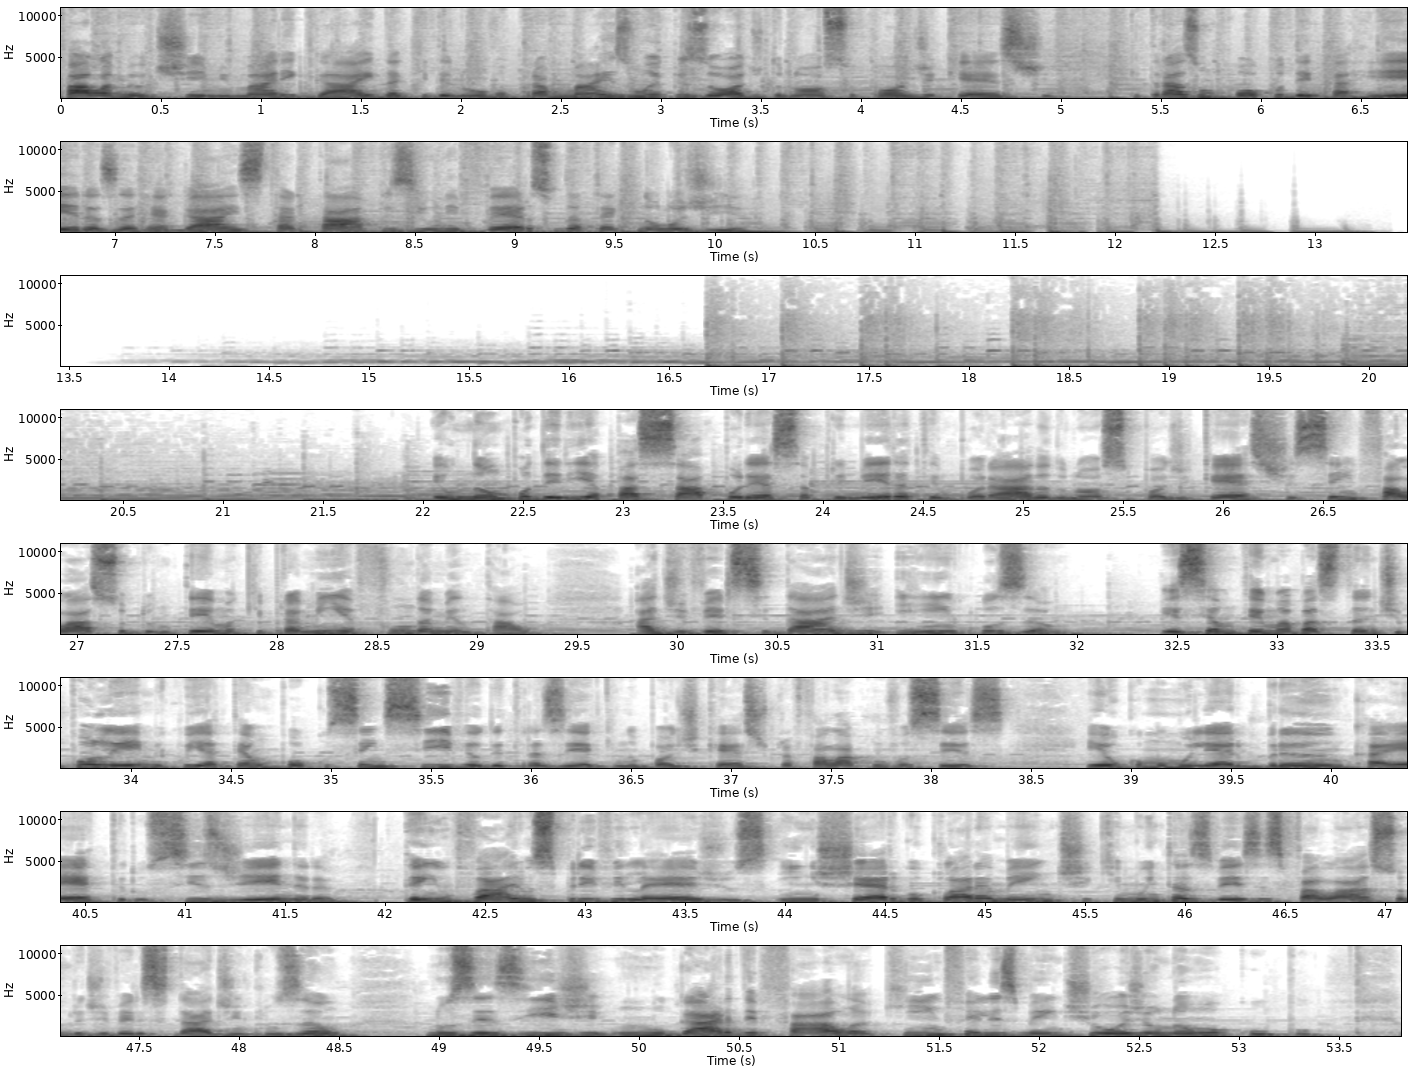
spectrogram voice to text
Fala meu time, Mari Gaida aqui de novo para mais um episódio do nosso podcast, que traz um pouco de carreiras, RH, startups e universo da tecnologia. eu não poderia passar por essa primeira temporada do nosso podcast sem falar sobre um tema que para mim é fundamental: a diversidade e inclusão. Esse é um tema bastante polêmico e até um pouco sensível de trazer aqui no podcast para falar com vocês. Eu, como mulher branca, hétero, cisgênera, tenho vários privilégios e enxergo claramente que muitas vezes falar sobre diversidade e inclusão nos exige um lugar de fala que infelizmente hoje eu não ocupo.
